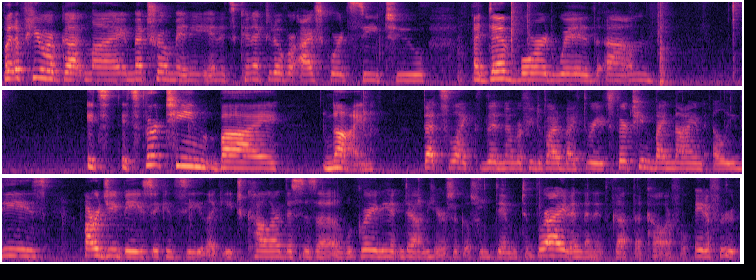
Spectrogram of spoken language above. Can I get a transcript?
But up here I've got my Metro Mini and it's connected over I squared C to a dev board with um, it's it's 13 by 9. That's like the number if you divide by 3. It's 13 by 9 LEDs. RGB, so you can see like each color. This is a gradient down here, so it goes from dim to bright, and then it's got the colorful Adafruit.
